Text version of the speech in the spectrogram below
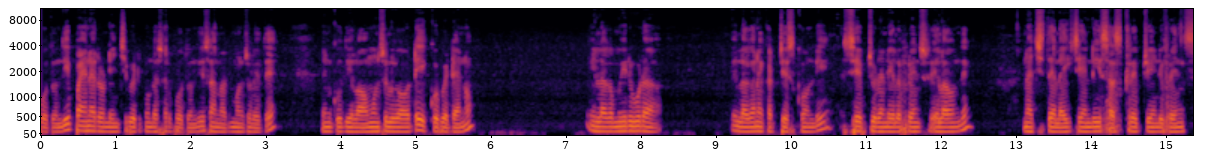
పోతుంది పైన రెండు ఇంచు పెట్టుకుంటే సరిపోతుంది. సన్నటి మనుషులు అయితే నేను కొద్దిగా లావు మనుషులు కాబట్టి ఎక్కువ పెట్టాను. ఇలాగ మీరు కూడా ఇలాగనే కట్ చేసుకోండి. షేప్ చూడండి ఎలా ఫ్రెండ్స్ ఎలా ఉంది. నచ్చితే లైక్ చేయండి సబ్స్క్రైబ్ చేయండి ఫ్రెండ్స్.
